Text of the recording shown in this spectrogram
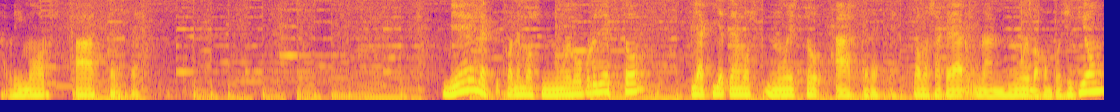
abrimos After Effects. Bien, le ponemos nuevo proyecto y aquí ya tenemos nuestro After Effects. Vamos a crear una nueva composición.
